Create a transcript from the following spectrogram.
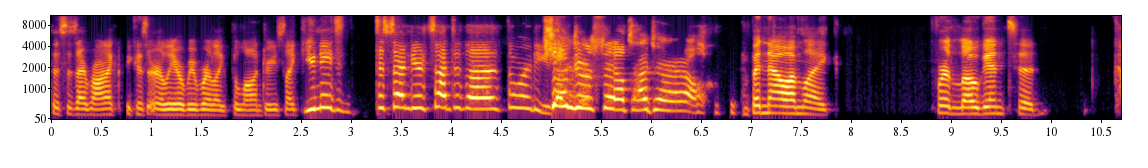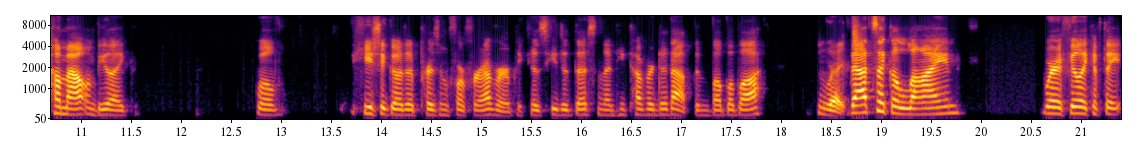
this is ironic because earlier we were like the Laundrie's like you need to- send your son to the authorities Send yourself to jail. but now I'm like, for Logan to come out and be like, well, he should go to prison for forever because he did this and then he covered it up and blah, blah, blah. Right. That's like a line where I feel like if they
